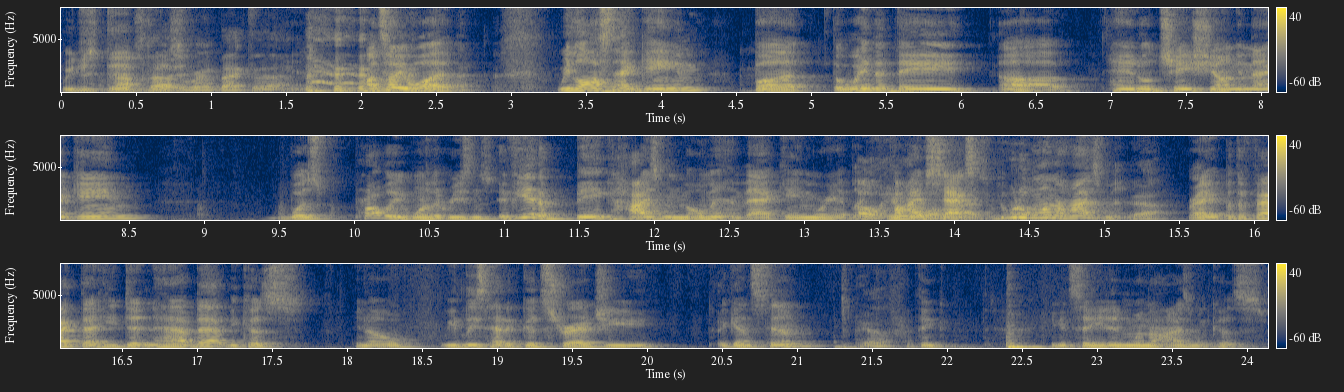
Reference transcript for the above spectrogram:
we just did. Top stuff. what- So we're going back to that. I'll tell you what, we lost that game, but the way that they uh, handled Chase Young in that game was probably one of the reasons. If he had a big Heisman moment in that game where he had like Oh, he five sacks, he would have won the. Heisman, yeah. right? But the fact that he didn't have that because you know we at least had a good strategy against him, Yeah. I think you could say he didn't win the Heisman because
